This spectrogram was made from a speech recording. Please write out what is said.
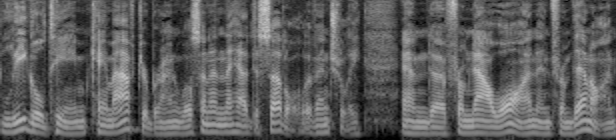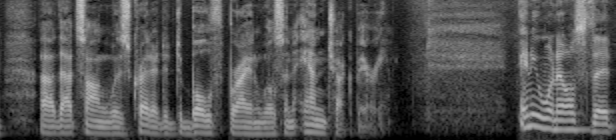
legal team came after Brian Wilson, and they had to settle eventually. And uh, from now on, and from then on, uh, that song was credited to both Brian Wilson and Chuck Berry. Anyone else that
